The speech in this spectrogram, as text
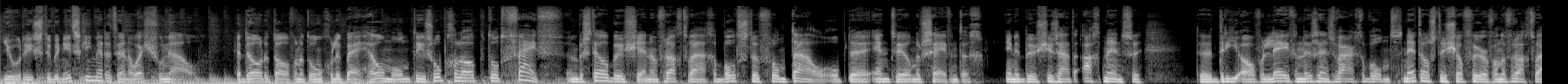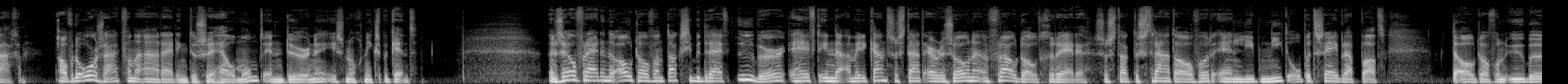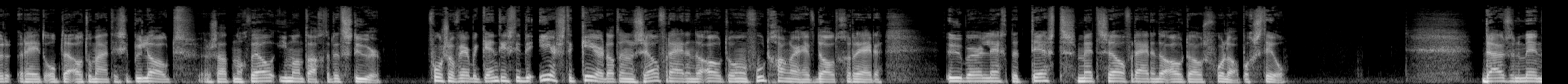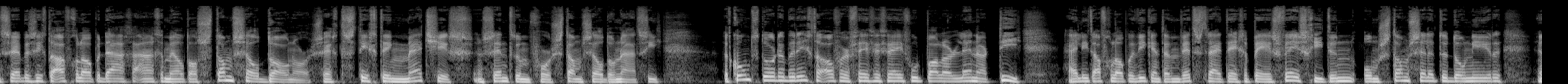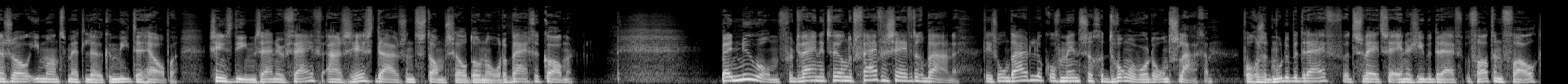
Juri Stubenitski met het NOS-journaal. Het dodental van het ongeluk bij Helmond is opgelopen tot vijf. Een bestelbusje en een vrachtwagen botsten frontaal op de N270. In het busje zaten acht mensen. De drie overlevenden zijn zwaar gewond, net als de chauffeur van de vrachtwagen. Over de oorzaak van de aanrijding tussen Helmond en Deurne is nog niks bekend. Een zelfrijdende auto van taxibedrijf Uber heeft in de Amerikaanse staat Arizona een vrouw doodgereden. Ze stak de straat over en liep niet op het zebrapad. De auto van Uber reed op de automatische piloot. Er zat nog wel iemand achter het stuur. Voor zover bekend is dit de eerste keer dat een zelfrijdende auto een voetganger heeft doodgereden. Uber legt de tests met zelfrijdende auto's voorlopig stil. Duizenden mensen hebben zich de afgelopen dagen aangemeld als stamceldonor, zegt Stichting Matches, een centrum voor stamceldonatie. Het komt door de berichten over VVV-voetballer Lennart T. Hij liet afgelopen weekend een wedstrijd tegen PSV schieten om stamcellen te doneren en zo iemand met leukemie te helpen. Sindsdien zijn er 5 à 6.000 stamceldonoren bijgekomen. Bij Nuon verdwijnen 275 banen. Het is onduidelijk of mensen gedwongen worden ontslagen. Volgens het moederbedrijf, het Zweedse energiebedrijf Vattenfall...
